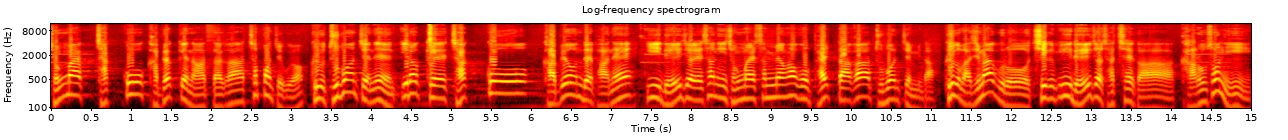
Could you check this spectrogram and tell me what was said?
정말 작고 가볍게 나왔다가 첫 번째고요. 그리고 두 번째는 이렇게 작고 가벼운데 반해 이 레이저의 선이 정말 선명하고 밝다가 두 번째입니다. 그리고 마지막으로 지금 이 레이저 자체가 가로선이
